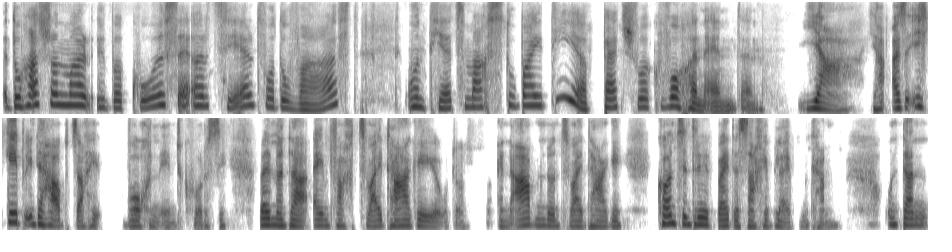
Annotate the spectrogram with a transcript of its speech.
du hast schon mal über Kurse erzählt, wo du warst. Und jetzt machst du bei dir Patchwork-Wochenenden. Ja, ja, also ich gebe in der Hauptsache Wochenendkurse, weil man da einfach zwei Tage oder ein Abend und zwei Tage konzentriert bei der Sache bleiben kann. Und dann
